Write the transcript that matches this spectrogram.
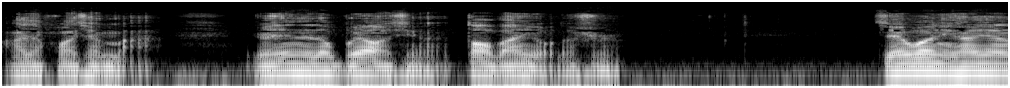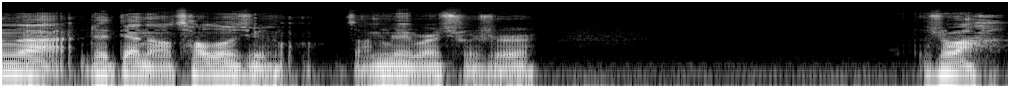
还得花钱买，人家那都不要钱，盗版有的是。结果你看现在这电脑操作系统，咱们这边确实是吧？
